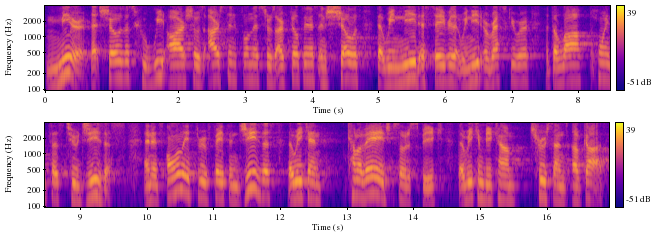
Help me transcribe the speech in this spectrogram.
mirror that shows us who we are, shows our sinfulness, shows our filthiness, and shows that we need a Savior, that we need a rescuer, that the law points us to Jesus. And it's only through faith in Jesus that we can come of age, so to speak, that we can become true sons of God.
